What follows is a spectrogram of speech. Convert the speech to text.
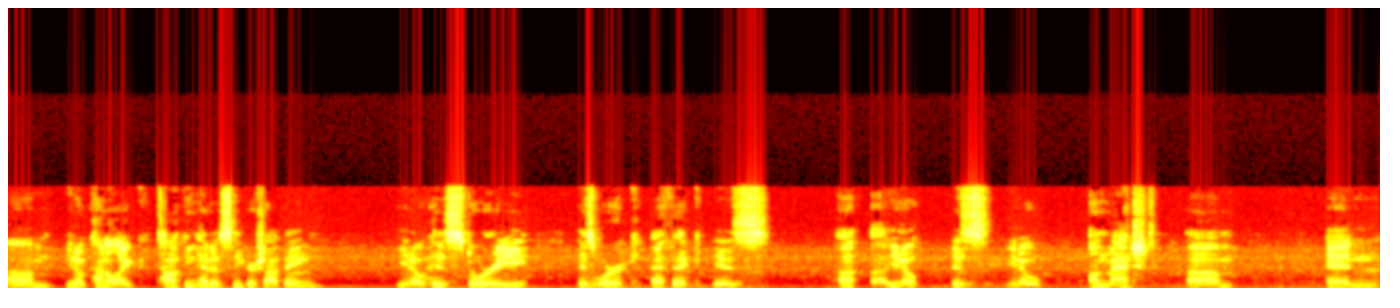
um, you know, kind of like talking head of sneaker shopping, you know, his story, his work ethic is, uh, uh, you know, is you know unmatched. Um, and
